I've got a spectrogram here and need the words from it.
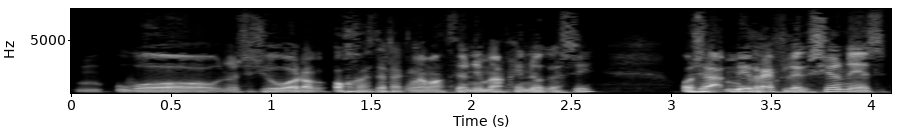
mm, hubo, no sé si hubo hojas de reclamación, imagino que sí. O sea, mi reflexión es,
